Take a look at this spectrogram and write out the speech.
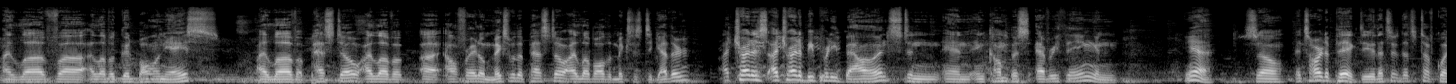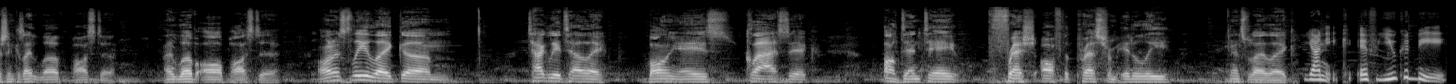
I love uh, I love a good bolognese. I love a pesto. I love a uh, Alfredo mixed with a pesto. I love all the mixes together. I try to I try to be pretty balanced and, and encompass everything and yeah. So it's hard to pick, dude. That's a that's a tough question because I love pasta. I love all pasta. Honestly, like um, tagliatelle, bolognese, classic, al dente, fresh off the press from Italy. That's what I like. Yannick, if you could be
